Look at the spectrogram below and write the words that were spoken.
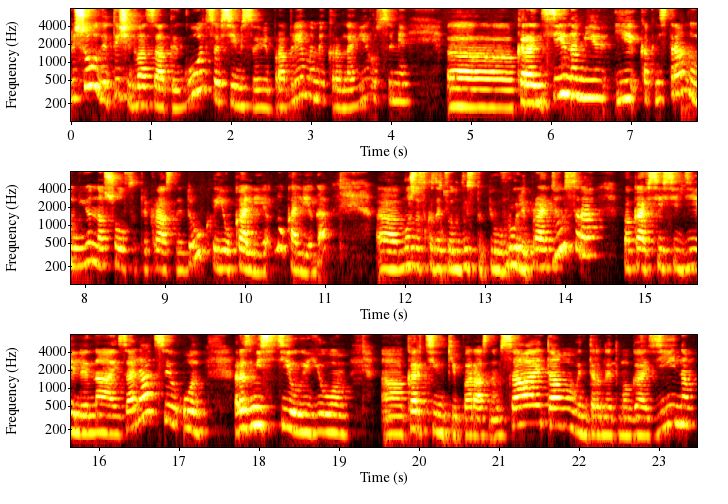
пришел 2020 год со всеми своими проблемами коронавирусами э, карантинами. И как ни странно у нее нашелся прекрасный друг ее коллега ну коллега можно сказать он выступил в роли продюсера пока все сидели на изоляции. Он разместил ее э, картинки по разным сайтам в интернет-магазинам.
